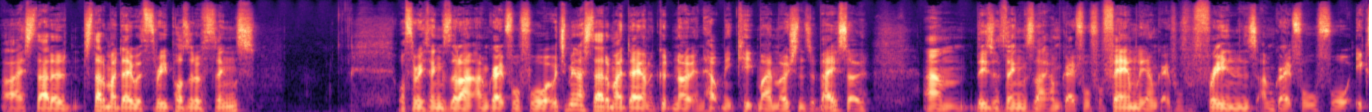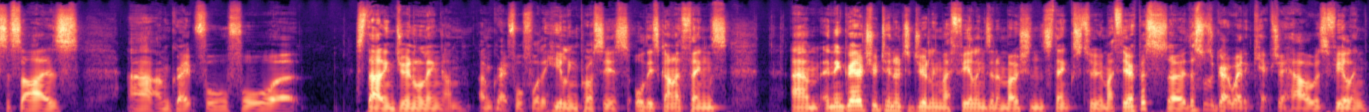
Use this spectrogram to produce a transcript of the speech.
I started started my day with three positive things, or three things that I'm grateful for, which mean I started my day on a good note and helped me keep my emotions at bay. So um, these are things like I'm grateful for family, I'm grateful for friends, I'm grateful for exercise, uh, I'm grateful for starting journaling, I'm, I'm grateful for the healing process, all these kind of things um, and then gratitude turned into journaling my feelings and emotions thanks to my therapist. So this was a great way to capture how I was feeling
